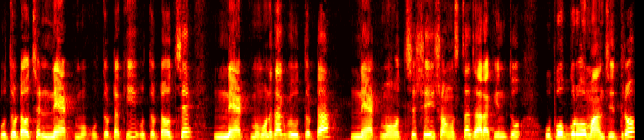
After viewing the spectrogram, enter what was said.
উত্তরটা হচ্ছে ন্যাটমো। উত্তরটা কি? উত্তরটা হচ্ছে ন্যাটমো। মনে থাকবে উত্তরটা? ন্যাটমো হচ্ছে সেই সংস্থা যারা কিন্তু উপগ্রহ মানচিত্র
